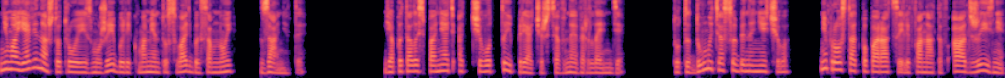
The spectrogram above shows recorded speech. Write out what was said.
Не моя вина, что трое из мужей были к моменту свадьбы со мной заняты. Я пыталась понять, от чего ты прячешься в Неверленде. Тут и думать особенно нечего. Не просто от папарацци или фанатов, а от жизни,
